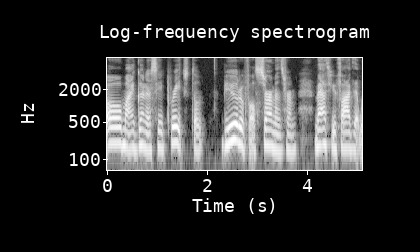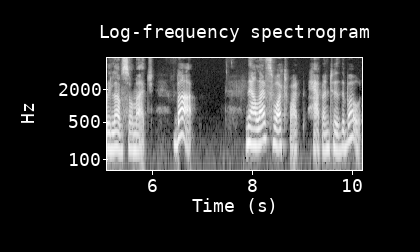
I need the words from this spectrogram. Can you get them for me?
Oh my goodness, he preached the beautiful sermons from Matthew 5 that we love so much. But now let's watch what happened to the boat.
